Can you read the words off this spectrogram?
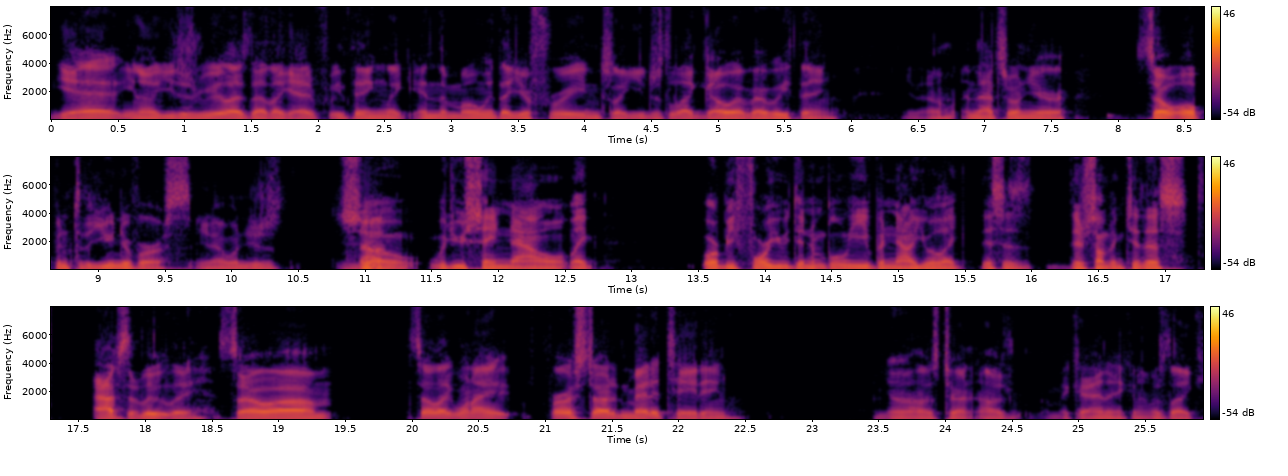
yeah, you know, you just realize that like everything like in the moment that you're free and it's like you just let go of everything, you know, and that's when you're so open to the universe. You know, when you're just So, would you say now, like, or before you didn't believe, but now you're like, this is there's something to this? Absolutely. So um so like when I first started meditating, you know, I was turn I was a mechanic and I was like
